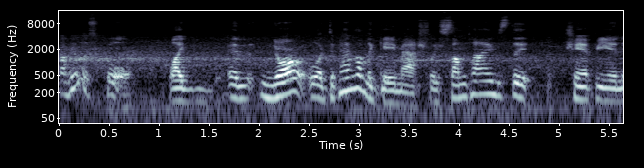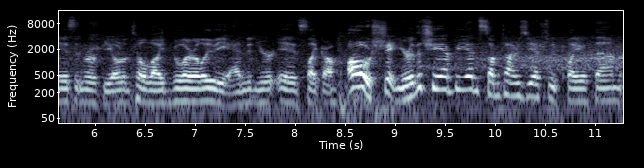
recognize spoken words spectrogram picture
Oh, he looks cool. like, and nor well, it depends on the game actually. Sometimes the champion isn't revealed until like literally the end, and you're it's like a oh shit, you're the champion. Sometimes you actually play with them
